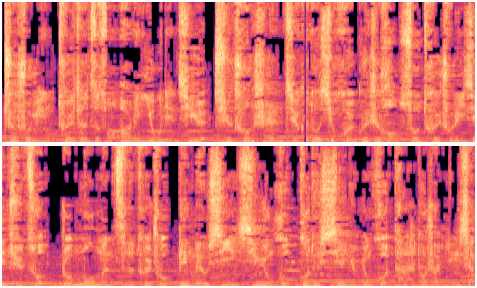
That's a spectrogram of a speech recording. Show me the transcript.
这说明，Twitter 自从二零一五年七月其创始人杰克多西回归之后，所推出的一些举措，如 Moments 的推出，并没有吸引新用户或对现有用户带来多少影响。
